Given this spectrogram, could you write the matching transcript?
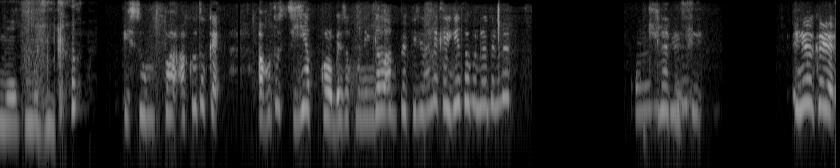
mau meninggal. Ih sumpah aku tuh kayak aku tuh siap kalau besok meninggal sampai pikirannya kayak gitu bener-bener. Gila gak sih? Iya kayak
